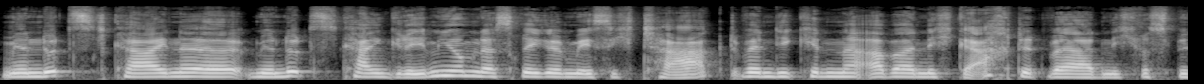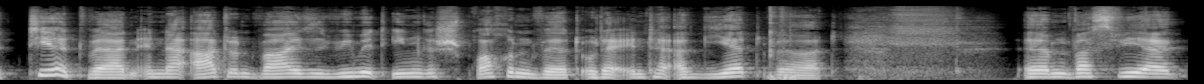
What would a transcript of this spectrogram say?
Mir nützt keine, mir nützt kein Gremium, das regelmäßig tagt, wenn die Kinder aber nicht geachtet werden, nicht respektiert werden in der Art und Weise, wie mit ihnen gesprochen wird oder interagiert wird. Ähm, was wir,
